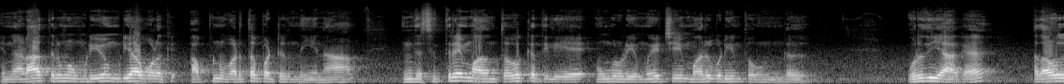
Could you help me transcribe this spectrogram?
என்னடா திரும்ப முடியவே முடியா போலக்கு அப்படின்னு வருத்தப்பட்டு இருந்தீங்கன்னா இந்த சித்திரை மாதம் துவக்கத்திலேயே உங்களுடைய முயற்சியை மறுபடியும் துவங்குங்கள். உறுதியாக அதாவது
